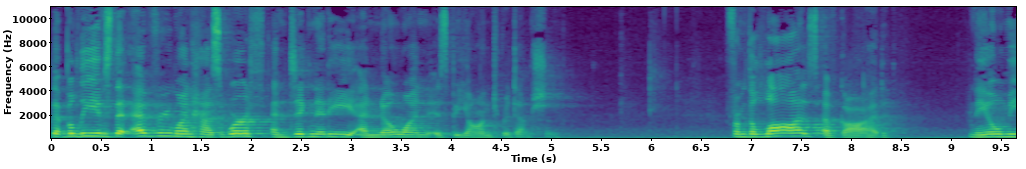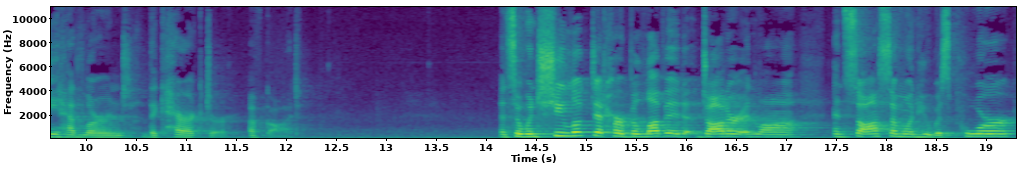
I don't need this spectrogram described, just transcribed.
that believes that everyone has worth and dignity and no one is beyond redemption. From the laws of God, Naomi had learned the character of God. And so when she looked at her beloved daughter in law and saw someone who was poor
